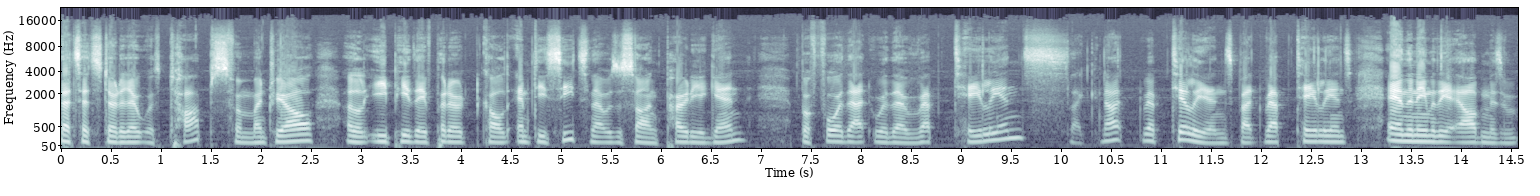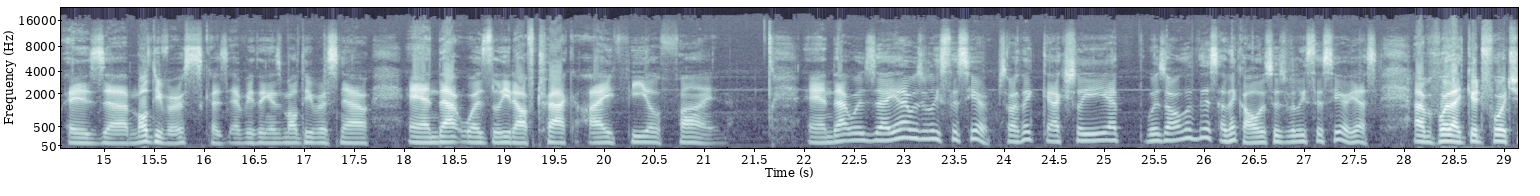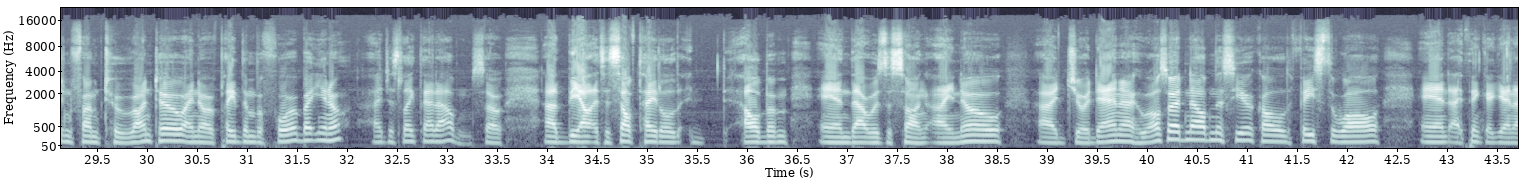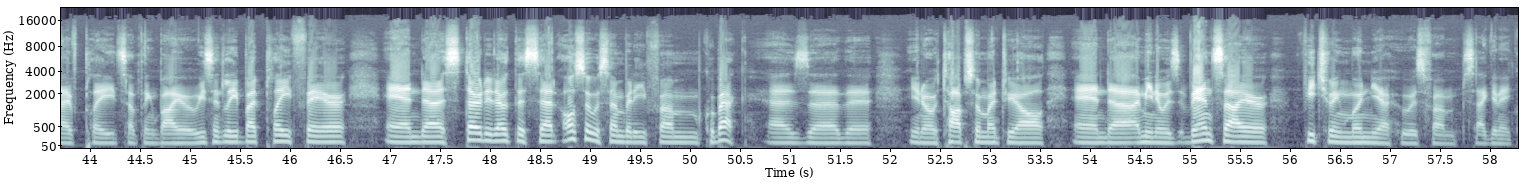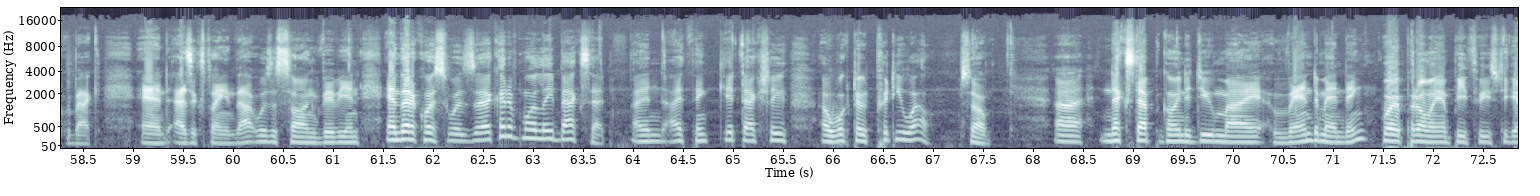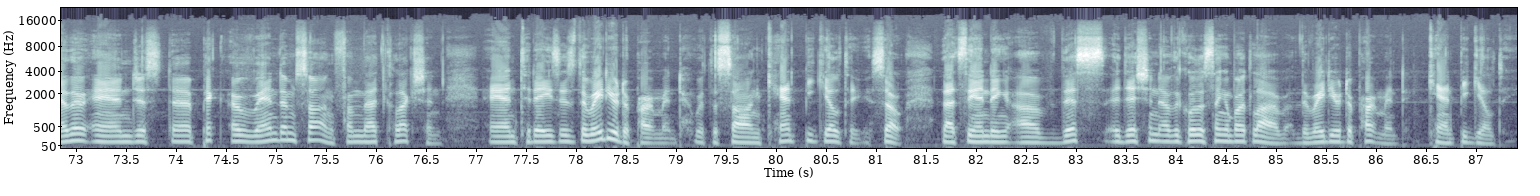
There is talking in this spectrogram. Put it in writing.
That set started out with Tops from Montreal, a little EP they've put out called Empty Seats, and that was the song Party Again. Before that were the Reptaliens, like not reptilians, but Reptaliens. And the name of the album is is uh, Multiverse because everything is multiverse now. And that was the lead off track, I Feel Fine. And that was uh, yeah, that was released this year. So I think actually was all of this. I think all this was released this year. Yes. Uh, before that, Good Fortune from Toronto. I know I've played them before, but you know I just like that album. So uh, the it's a self-titled album, and that was the song I Know. Uh, Jordana, who also had an album this year called Face the Wall, and I think again I've played something by her recently, but Play Fair, and uh, started out the set also with somebody from Quebec as uh, the you know tops from Montreal, and uh, I mean it was Vansire featuring Munya, who is from Saguenay, Quebec. And as explained, that was a song Vivenne, and that, of course, was a kind of more laid back set. And I think it actually uh, worked out pretty well. So, uh, next up, going to do my random ending, where I put all my MP3s together and just uh, pick a random song from that collection. And today's is the radio department with the song Can't Be Guilty. So that's the ending of this edition of The Coolest Thing About Love. The radio department can't be guilty.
